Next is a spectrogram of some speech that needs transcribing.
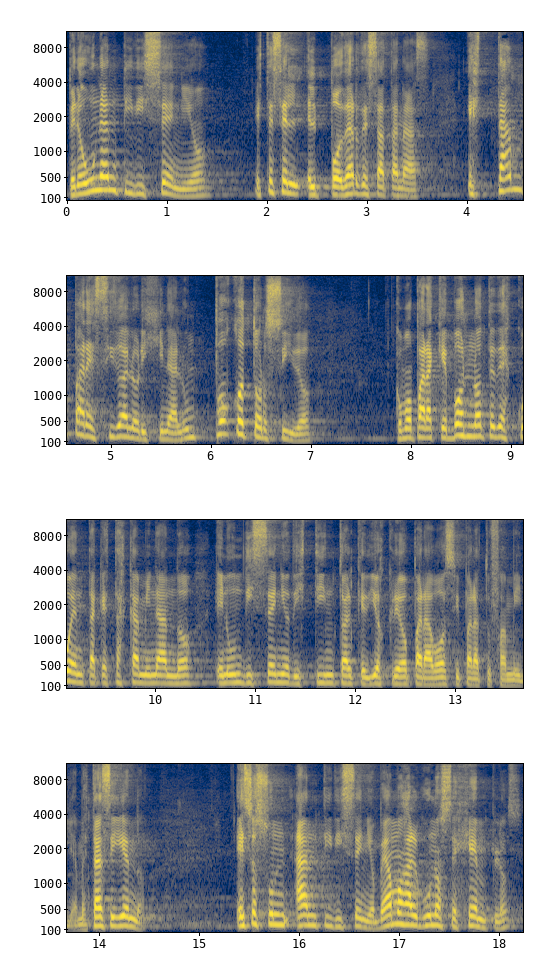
Pero un antidiseño este es el, poder de Satanás, es tan parecido al original, un poco torcido, como para que vos no te des cuenta que estás caminando en un diseño distinto al que Dios creó para vos y para tu familia. ¿Me están siguiendo? Eso es un antidiseño. Veamos algunos ejemplos.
